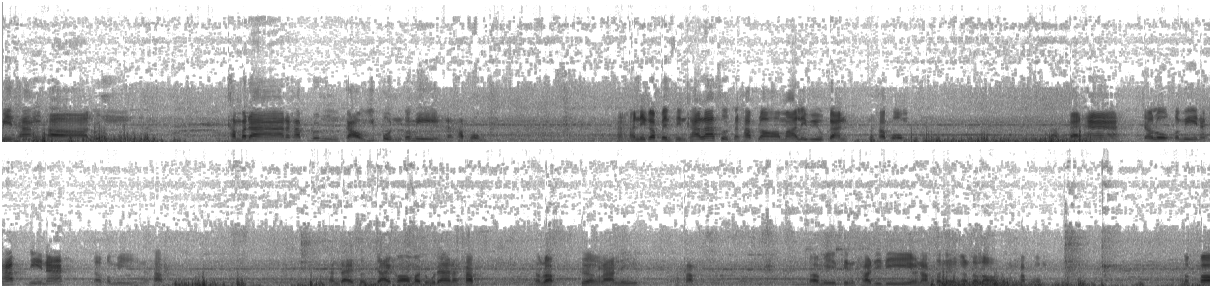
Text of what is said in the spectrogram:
มีทั้งอ่ารุ่นธรรมดานะครับ รุ่นเก่าญี่ปุ่นก็มีนะครับผม อันนี้ก็เป็นสินค้าล่าสุดนะครับ เราเอามารีวิวกันนะครับผม85เจ้าโลกก็มีนะครับ นี่นะ เราก็มีนะครับ ท่านใดสนใจก็มาดูได้นะครับสำหรับเครื่องร้านนี้นะครับ เรามีสินค้าดีๆมานำเสนอกันตลอดนะครับผม แล้วก็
